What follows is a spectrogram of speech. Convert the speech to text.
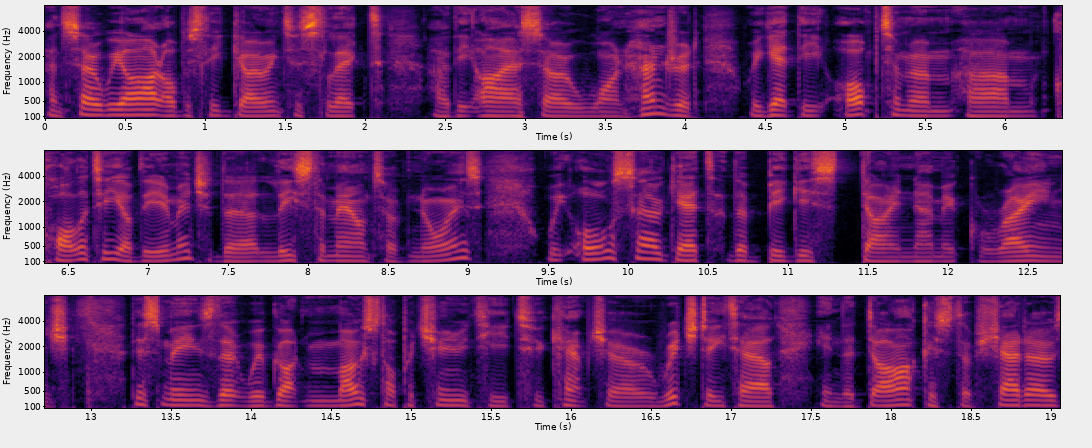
And so we are obviously going to select uh, the ISO 100. We get the optimum um, quality of the image, the least amount of noise. We also get the biggest dynamic range. This means that we've got most opportunity to capture rich detail in the darkest of shadows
